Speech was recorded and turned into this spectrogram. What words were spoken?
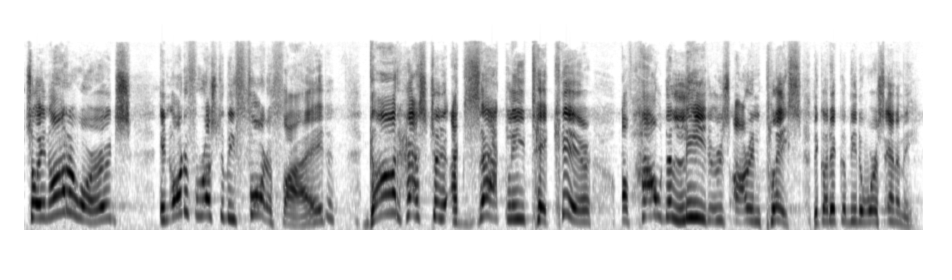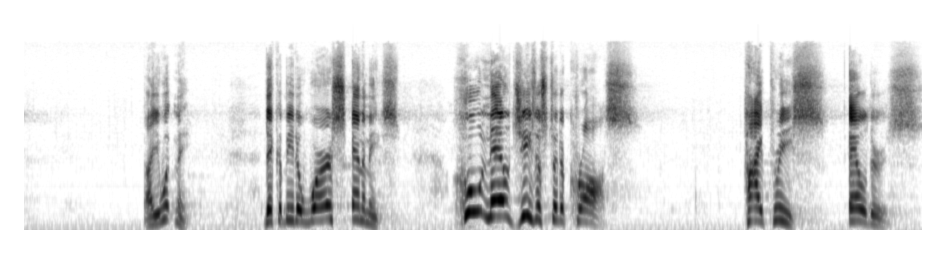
So, in other words, in order for us to be fortified, God has to exactly take care of how the leaders are in place because they could be the worst enemy. Are you with me? They could be the worst enemies. Who nailed Jesus to the cross? High priests, elders,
